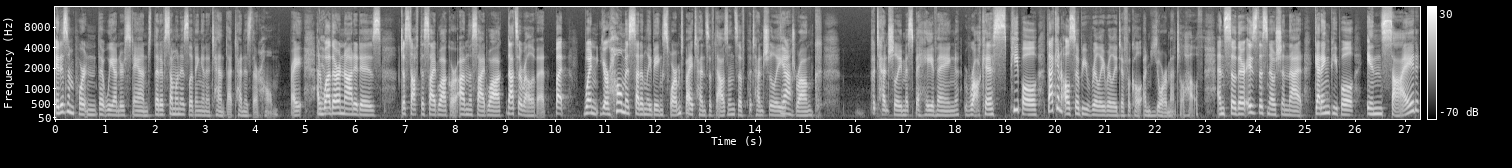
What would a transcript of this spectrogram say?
it is important that we understand that if someone is living in a tent, that tent is their home, right? And yeah. whether or not it is just off the sidewalk or on the sidewalk, that's irrelevant. But when your home is suddenly being swarmed by tens of thousands of potentially yeah. drunk, potentially misbehaving, raucous people, that can also be really, really difficult on your mental health. And so there is this notion that getting people inside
